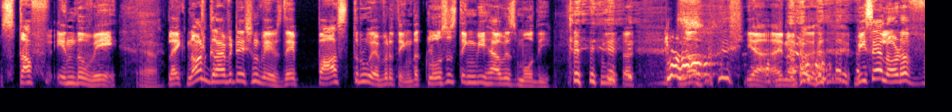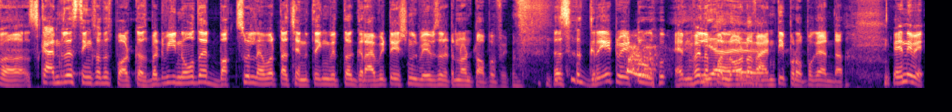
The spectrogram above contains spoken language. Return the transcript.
stuff in the way. Yeah. Like not gravitational waves, they pass through everything. The closest thing we have is Modi. No, yeah, I know. we say a lot of uh, scandalous things on this podcast, but we know that Bhakts will never touch anything with the gravitational waves written on top of it. That's a great way to envelop Yeah, a lot yeah, of anti-propaganda. Anyway,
